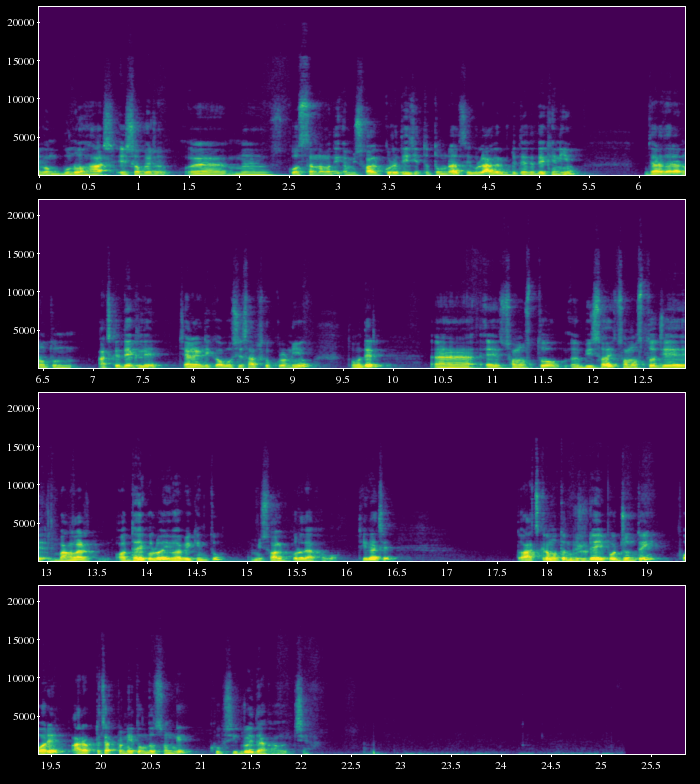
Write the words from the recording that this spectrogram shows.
এবং বুনো হাঁস এসবের কোশ্চেন আমাদের আমি সলভ করে দিয়েছি, তো তোমরা সেগুলো আগের ভিডিও থেকে দেখে নিও। যারা যারা নতুন আজকে দেখলে, চ্যানেলটিকে অবশ্যই সাবস্ক্রাইব করে নিও। তোমাদের সমস্ত বিষয়, সমস্ত যে বাংলার অধ্যায়গুলো, এইভাবে কিন্তু আমি সলভ করে দেখাবো। ঠিক আছে? তো আজকের মতন ভিডিওটা এই পর্যন্তই। পরে আর একটা চ্যাপ্টার নিয়ে তোমাদের সঙ্গে খুব শীঘ্রই দেখা হচ্ছে।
